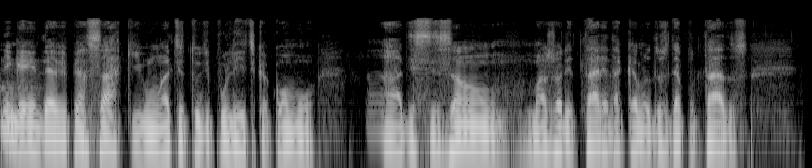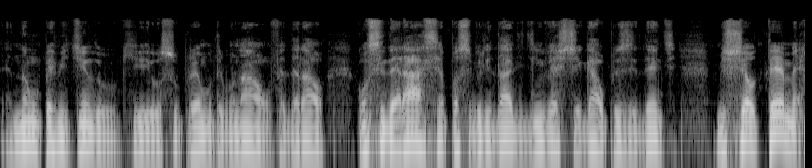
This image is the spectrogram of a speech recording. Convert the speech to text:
Ninguém deve pensar que uma atitude política como a decisão majoritária da Câmara dos Deputados, eh, não permitindo que o Supremo Tribunal Federal considerasse a possibilidade de investigar o presidente Michel Temer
